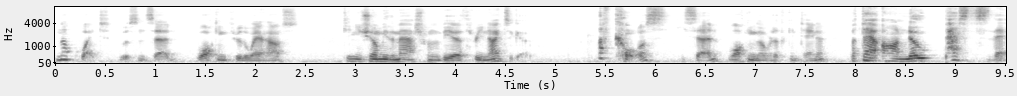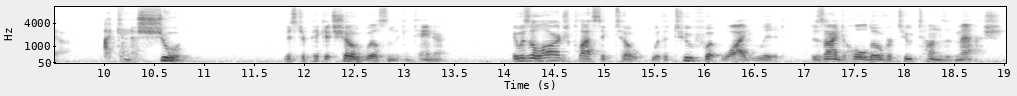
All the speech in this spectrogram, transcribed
Not quite, Wilson said, walking through the warehouse. Can you show me the mash from the beer three nights ago? Of course, he said, walking over to the container, but there are no pests there, I can assure you. Mr. Pickett showed Wilson the container. It was a large plastic tote with a two foot wide lid, designed to hold over two tons of mash.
